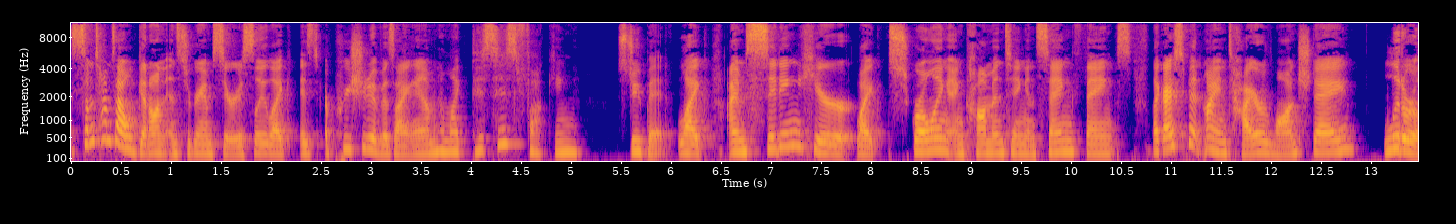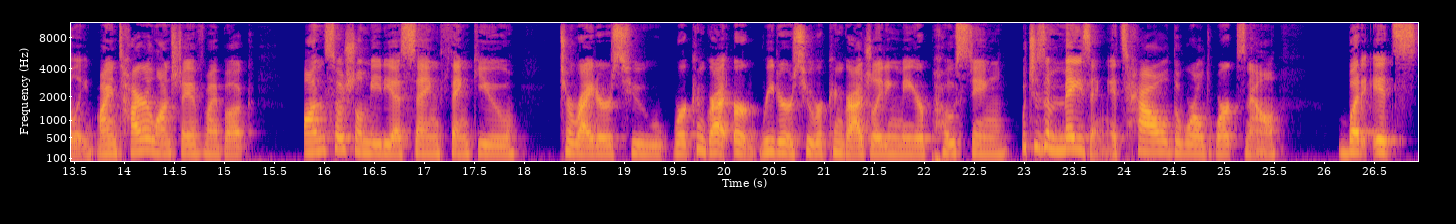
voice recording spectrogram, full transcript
sometimes I'll get on Instagram seriously, like as appreciative as I am, and I'm like, this is fucking stupid. Like I'm sitting here like scrolling and commenting and saying thanks. Like I spent my entire launch day, literally my entire launch day of my book on social media saying thank you to writers who were congrat or readers who were congratulating me or posting, which is amazing. It's how the world works now. But it's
